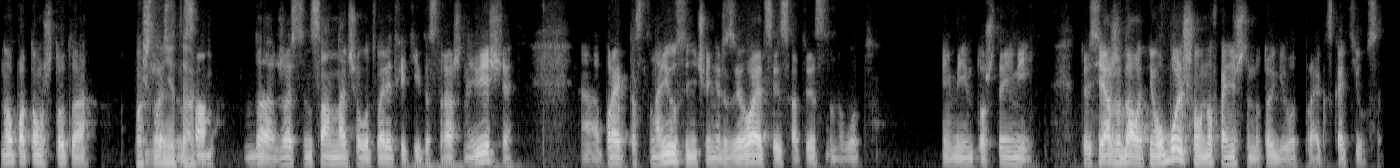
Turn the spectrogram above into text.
Но потом что-то... Пошло не так. Сан, да, Джастин Сан начал вытворять какие-то страшные вещи. А, проект остановился, ничего не развивается, и, соответственно, вот имеем то, что имеем. То есть я ожидал от него большего, но в конечном итоге вот проект скатился.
